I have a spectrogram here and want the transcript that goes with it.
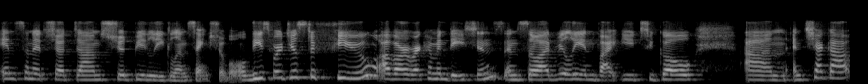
internet shutdowns should be legal and sanctionable. These were just a few of our recommendations. And so I'd really invite you to go um, and check out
